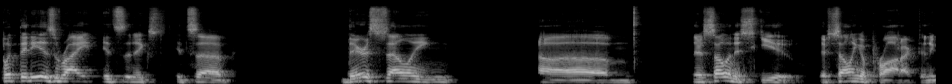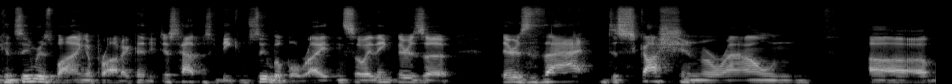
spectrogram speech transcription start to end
but that is right. It's an, it's a, they're selling, um, they're selling a SKU. They're selling a product and a consumer is buying a product and it just happens to be consumable, right? And so I think there's a, there's that discussion around, um,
